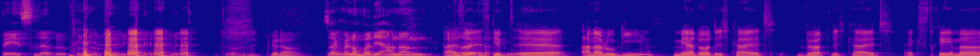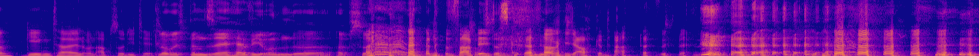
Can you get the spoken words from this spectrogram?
Base-Level von Absurdität mit drin. Genau. Sag mir nochmal die anderen. Also es gibt äh, Analogie, Mehrdeutigkeit, Wörtlichkeit, Extreme, Gegenteil und Absurdität. Ich glaube, ich bin sehr heavy und äh, absurd. das habe ich, das, das hab ich auch gedacht.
